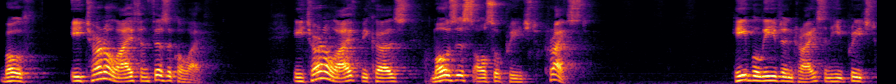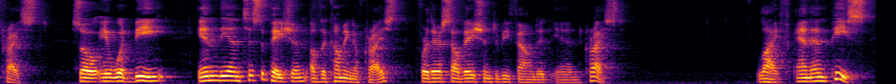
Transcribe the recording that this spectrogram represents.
both eternal life and physical life. Eternal life because Moses also preached Christ. He believed in Christ and he preached Christ. So it would be in the anticipation of the coming of Christ for their salvation to be founded in Christ. Life. And then peace.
